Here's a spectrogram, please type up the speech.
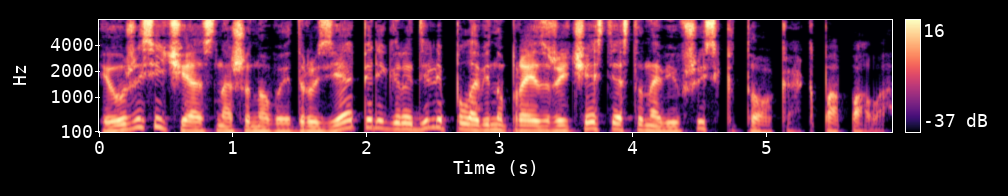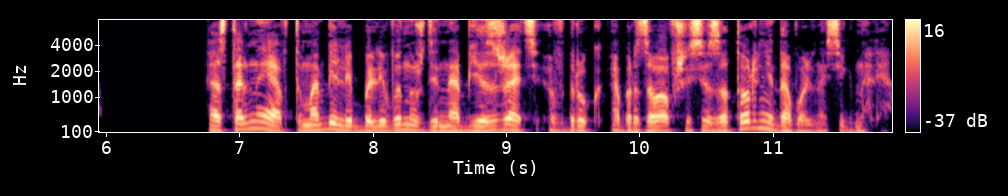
И уже сейчас наши новые друзья перегородили половину проезжей части, остановившись кто как попало. Остальные автомобили были вынуждены объезжать вдруг образовавшийся затор недовольно сигналя.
